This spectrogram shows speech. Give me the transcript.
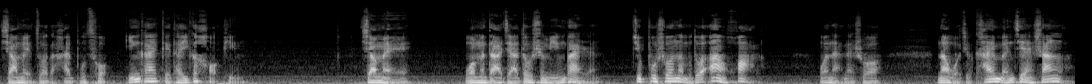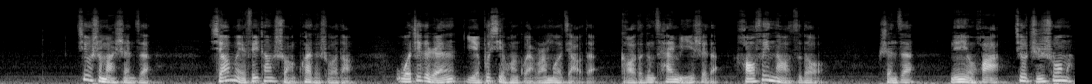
小美做的还不错，应该给她一个好评。小美，我们大家都是明白人，就不说那么多暗话了。我奶奶说。那我就开门见山了，就是嘛，婶子。小美非常爽快的说道：“我这个人也不喜欢拐弯抹角的，搞得跟猜谜似的，好费脑子的。哦。婶子，您有话就直说嘛。”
